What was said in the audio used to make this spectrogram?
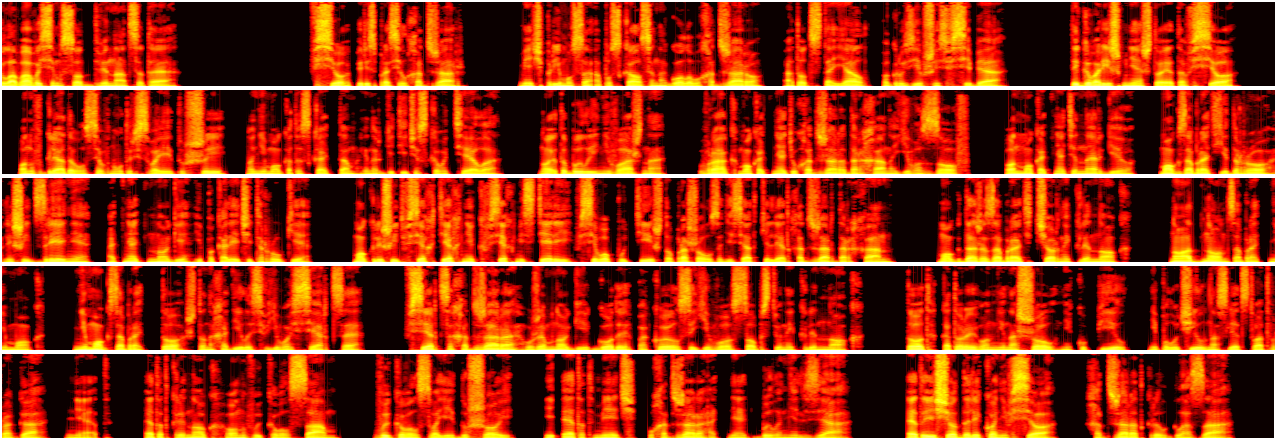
Глава 812 «Все?» — переспросил Хаджар. Меч Примуса опускался на голову Хаджару, а тот стоял, погрузившись в себя. «Ты говоришь мне, что это все?» Он вглядывался внутрь своей души, но не мог отыскать там энергетического тела. Но это было и не важно. Враг мог отнять у Хаджара Дархана его зов, он мог отнять энергию, мог забрать ядро, лишить зрения, отнять ноги и покалечить руки. Мог лишить всех техник, всех мистерий, всего пути, что прошел за десятки лет Хаджар Дархан. Мог даже забрать черный клинок. Но одно он забрать не мог. Не мог забрать то, что находилось в его сердце. В сердце Хаджара уже многие годы покоился его собственный клинок. Тот, который он не нашел, не купил, не получил наследство от врага. Нет. Этот клинок он выковал сам. Выковал своей душой. И этот меч у Хаджара отнять было нельзя. Это еще далеко не все. Хаджар открыл глаза.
